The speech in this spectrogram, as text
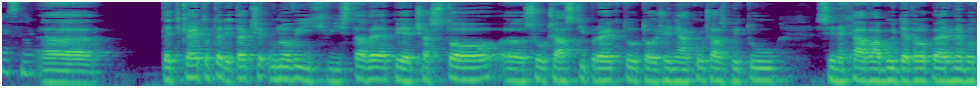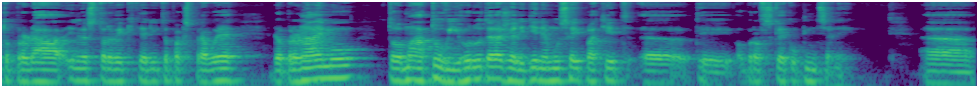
Jasně. Uh, Teďka je to tedy tak, že u nových výstaveb je často součástí projektu to, že nějakou část bytů si nechává buď developer, nebo to prodá investorovi, který to pak spravuje do pronájmu. To má tu výhodu teda, že lidi nemusí platit uh, ty obrovské kupní ceny. Uh,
